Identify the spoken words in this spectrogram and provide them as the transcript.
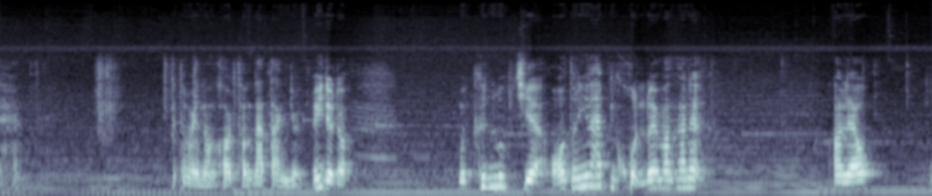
นะฮะเอ๊ะทำไมน้องเขาทำหน้าต่างอยู่เอ้ยเดี๋ยวเดี๋ยว มันขึ้นรูปเชียร์ อ๋อ ตัวนี้น่าเป็นขนด้วยมั้งคะเนี่ย เอาแล้วโห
